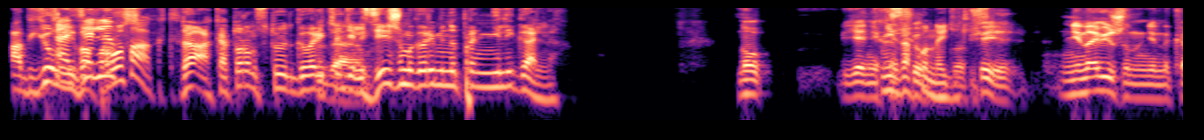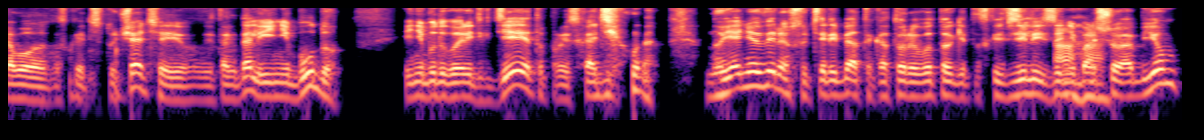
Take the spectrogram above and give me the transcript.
объемный Отдельный вопрос. Факт факт. Да, о котором стоит говорить да. отдельно. Здесь же мы говорим именно про нелегальных. Ну, я не хочу вообще ненавижу ни на кого, так сказать, стучать и, и так далее, и не буду. И не буду говорить, где это происходило. Но я не уверен, что те ребята, которые в итоге, так сказать, взялись за ага. небольшой объем,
